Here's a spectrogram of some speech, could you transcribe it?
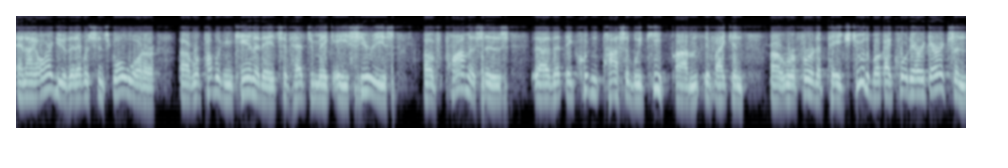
And I argue that ever since Goldwater, uh, Republican candidates have had to make a series of promises uh, that they couldn't possibly keep. Um, if I can uh, refer to page two of the book, I quote Erick Erickson,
